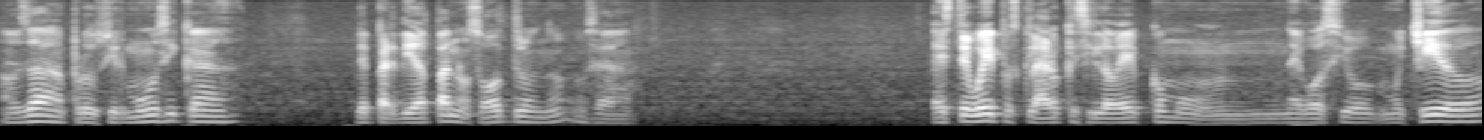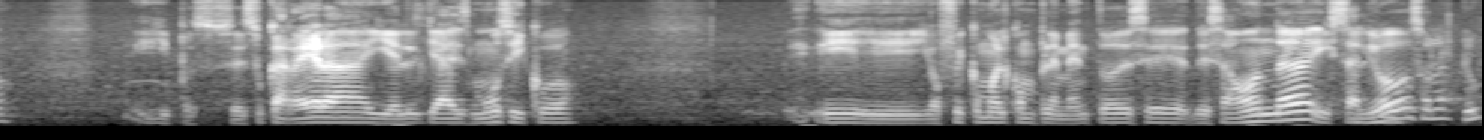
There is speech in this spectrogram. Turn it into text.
Vamos a producir música de perdida para nosotros, ¿no? O sea, este güey, pues claro que sí lo ve como un negocio muy chido y pues es su carrera y él ya es músico. Y yo fui como el complemento de, ese, de esa onda y salió Ujú. Solar Club.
